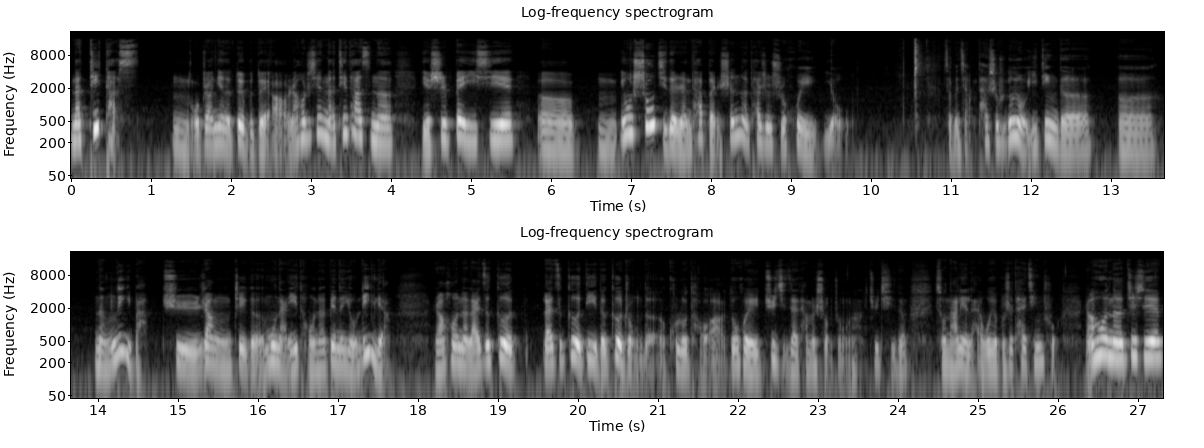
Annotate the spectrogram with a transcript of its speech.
Natitas。嗯，我不知道念的对不对啊。然后这些 Natitas 呢，也是被一些呃嗯，因为收集的人他本身呢，他就是会有怎么讲，他是拥有一定的呃能力吧，去让这个木乃伊头呢变得有力量。然后呢，来自各。来自各地的各种的骷髅头啊，都会聚集在他们手中啊。具体的从哪里来，我也不是太清楚。然后呢，这些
